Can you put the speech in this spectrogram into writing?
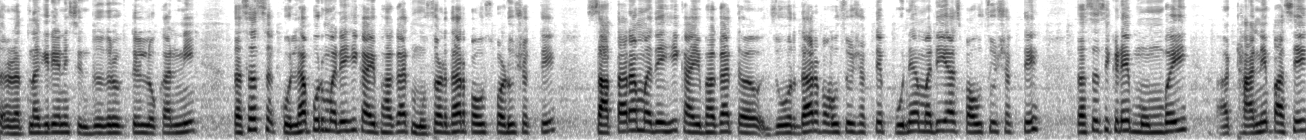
रत्नागिरी आणि सिंधुदुर्गतील लोकांनी तसंच कोल्हापूरमध्येही काही भागात मुसळधार पाऊस पडू शकते. सातारामध्येही काही भागात जोरदार पाऊस होऊ शकते. पुण्यामध्ये आज पाऊस होऊ शकते. तसंच इकडे मुंबई ठाणे पासे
